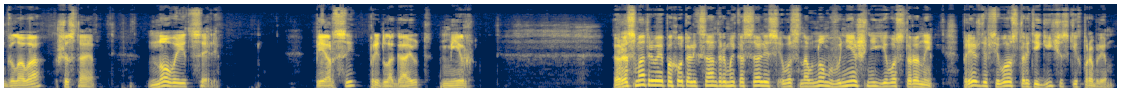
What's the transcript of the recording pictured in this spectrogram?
Глава шестая. Новые цели. Персы предлагают мир. Рассматривая поход Александра, мы касались в основном внешней его стороны, прежде всего стратегических проблем.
